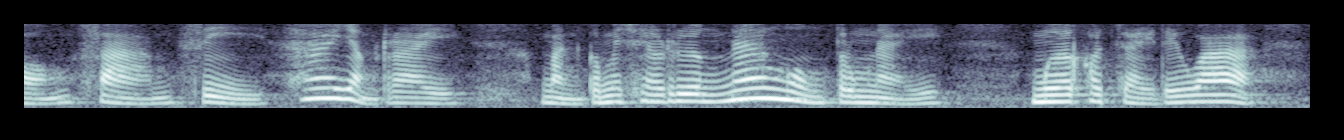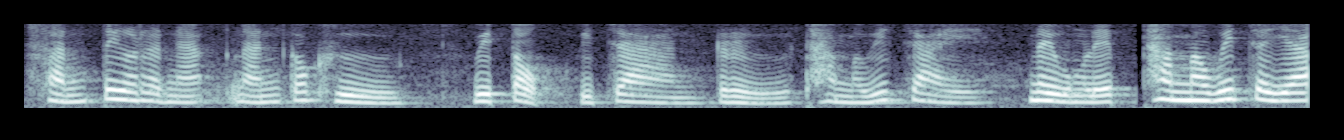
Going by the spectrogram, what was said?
องสามสี่ห้าอย่างไร มันก็ไม่ใช่เรื่องน่างงตรงไหน เมื่อเข้าใจได้ว่า สันติรณะนั้นก็คือ วิตกวิจารหรือธรรมวิจัย ในวงเล็บธรรมวิจยะ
